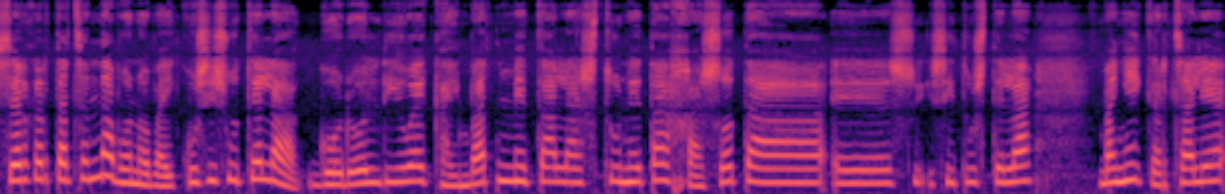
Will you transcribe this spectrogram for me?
Zer gertatzen da, bueno, ba, ikusi zutela goroldioek hainbat metal astun eta jasota e, zituztela, baina ikertzalea,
